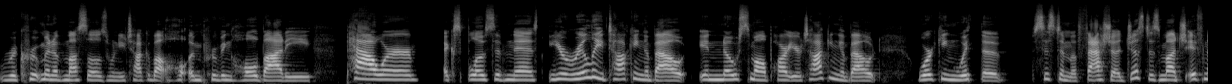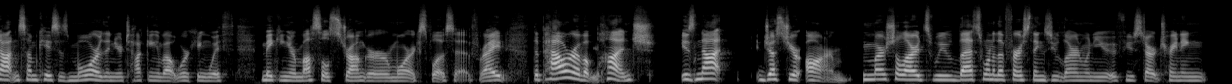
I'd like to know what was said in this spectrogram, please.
recruitment of muscles, when you talk about whole, improving whole body power, explosiveness, you're really talking about in no small part you're talking about working with the system of fascia just as much, if not in some cases more, than you're talking about working with making your muscles stronger or more explosive, right? The power of a punch is not just your arm. Martial arts, we that's one of the first things you learn when you if you start training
